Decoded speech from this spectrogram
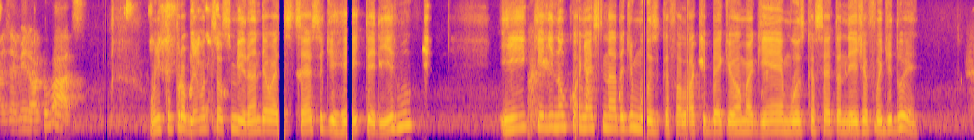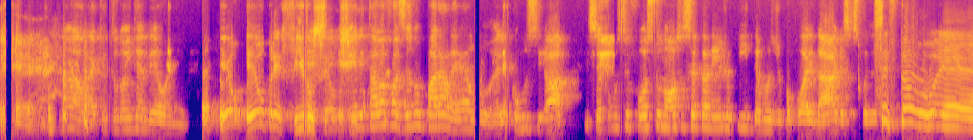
mas é melhor que o Vaz. O único problema do Celso Miranda é o excesso de reiterismo e que ele não conhece nada de música. Falar que Back Home Again é música sertaneja foi de doer. Não, é que tu não entendeu, amigo. Eu, eu prefiro ele, o Celso. Ele estava fazendo um paralelo. Ele é como se, ó, isso é como se fosse o nosso sertanejo aqui em termos de popularidade, essas coisas. Vocês estão é,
